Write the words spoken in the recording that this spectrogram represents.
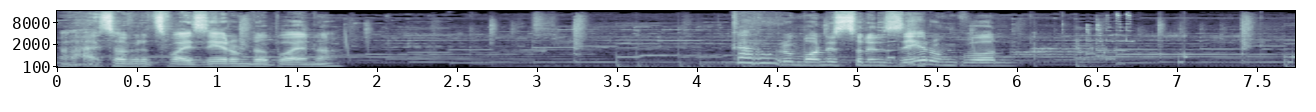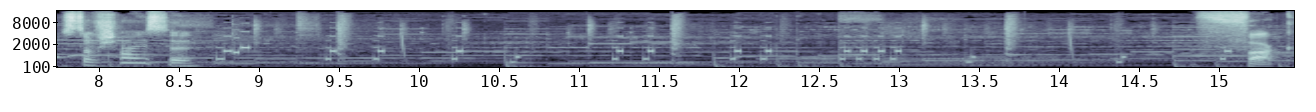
Ah, jetzt haben wir wieder zwei Serum dabei, ne? Garurumon ist zu einem Serum geworden. Ist doch scheiße. Fuck.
